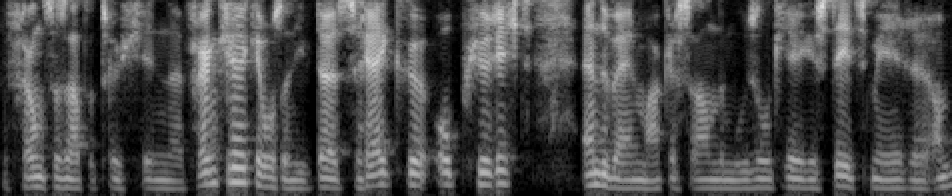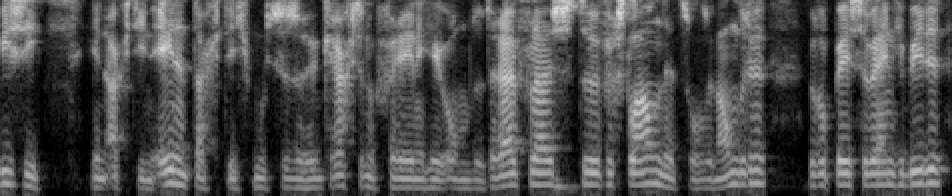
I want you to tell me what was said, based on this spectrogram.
De Fransen zaten terug in Frankrijk. Er was een nieuw Duitse Rijk opgericht. En de wijnmakers aan de moezel kregen steeds meer ambitie. In 1881 moesten ze hun krachten nog verenigen om de druifluis te verslaan, net zoals in andere Europese wijngebieden.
